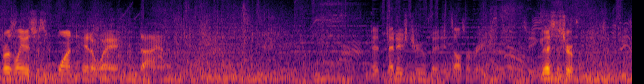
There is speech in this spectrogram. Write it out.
Rosalina's just one hit away from dying. That, that is true, but it's also Rage Road, so you This is definitely get some, some easy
